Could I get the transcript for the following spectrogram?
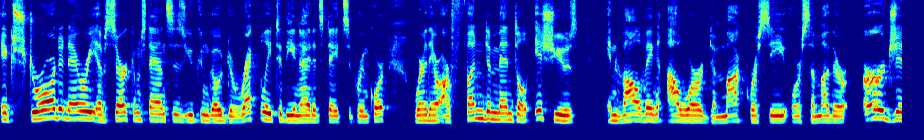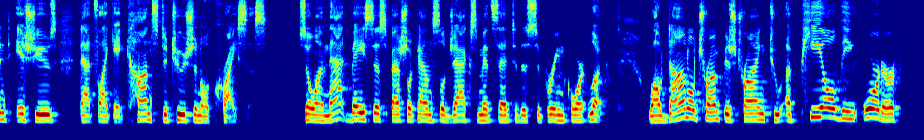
extraordinary of circumstances, you can go directly to the United States Supreme Court where there are fundamental issues involving our democracy or some other urgent issues that's like a constitutional crisis. So, on that basis, special counsel Jack Smith said to the Supreme Court, look, while Donald Trump is trying to appeal the order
